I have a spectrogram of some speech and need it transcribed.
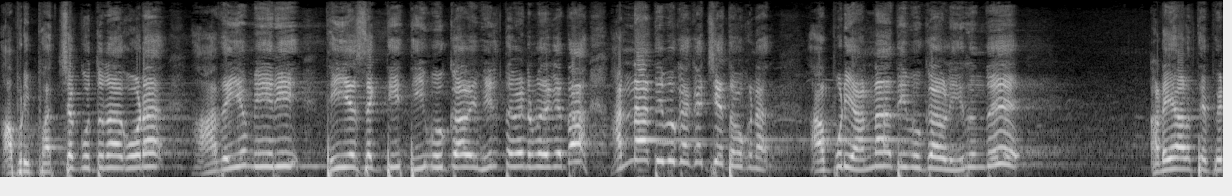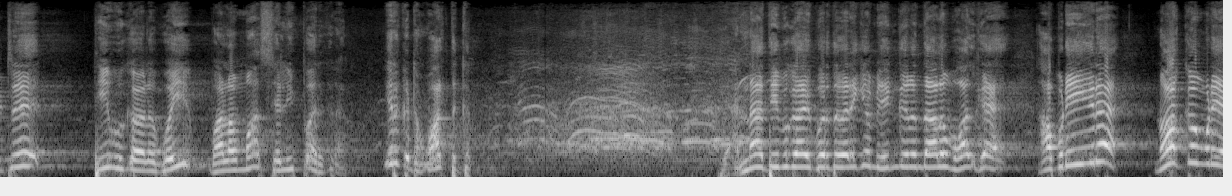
அப்படி பச்சை குத்துனா கூட அதையும் மீறி தீய சக்தி திமுகவை வீழ்த்த வேண்டும் என்பதற்குத்தான் அண்ணா திமுக கட்சியை துவக்கினார். அப்படி அண்ணா திமுகவில் இருந்து அடையாளத்தை பெற்று திமுகவில் போய் பலமா செழிப்பா இருக்கிறார். இருக்கட்டும் வாழ்த்துக்கள். அண்ணா திமுகவை பொறுத்த வரைக்கும் எங்க இருந்தாலும் வாழ்க அப்படிங்கிற நோக்கமுடைய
